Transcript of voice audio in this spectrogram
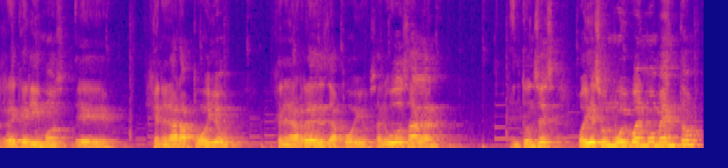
requerimos eh, generar apoyo, generar redes de apoyo. Saludos Alan. Entonces, hoy es un muy buen momento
